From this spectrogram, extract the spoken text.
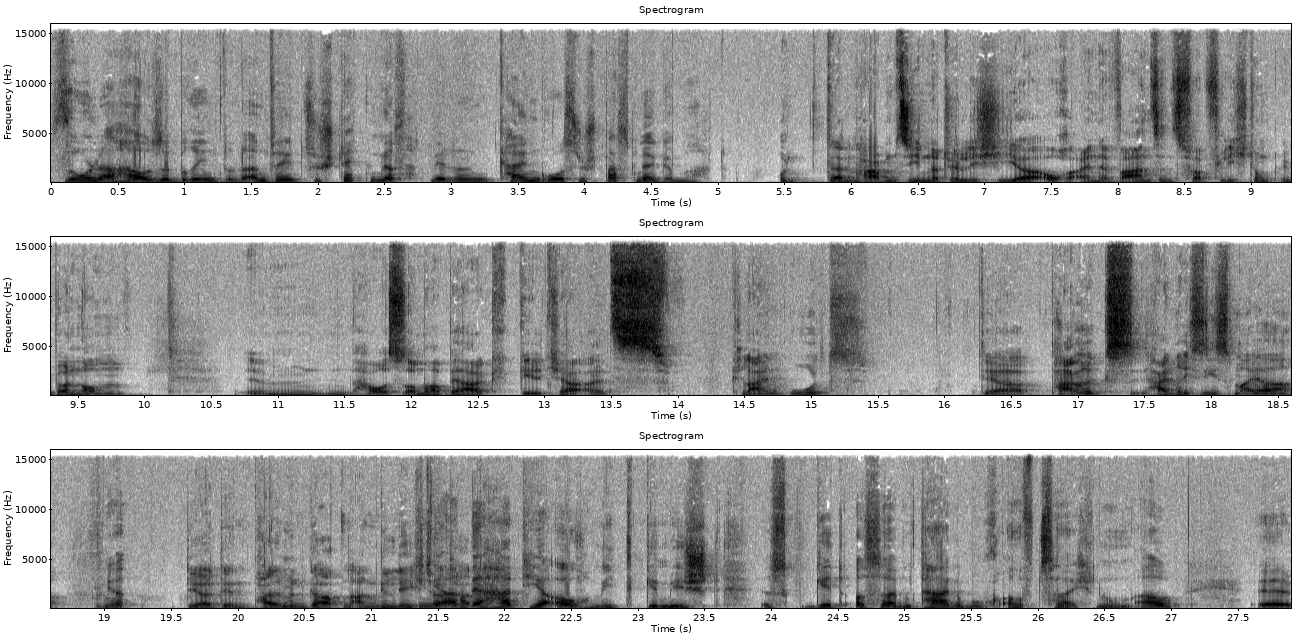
so nach Hause bringt und anfängt zu stecken? Das hat mir dann keinen großen Spaß mehr gemacht. Und dann haben Sie natürlich hier auch eine Wahnsinnsverpflichtung übernommen. Im Haus Sommerberg gilt ja als Kleinod der Parks. Heinrich Siesmeier, Ja. der den Palmengarten angelegt Ja, hat, hat der hat hier auch mitgemischt. Es geht aus seinen Tagebuchaufzeichnungen auf. Äh,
